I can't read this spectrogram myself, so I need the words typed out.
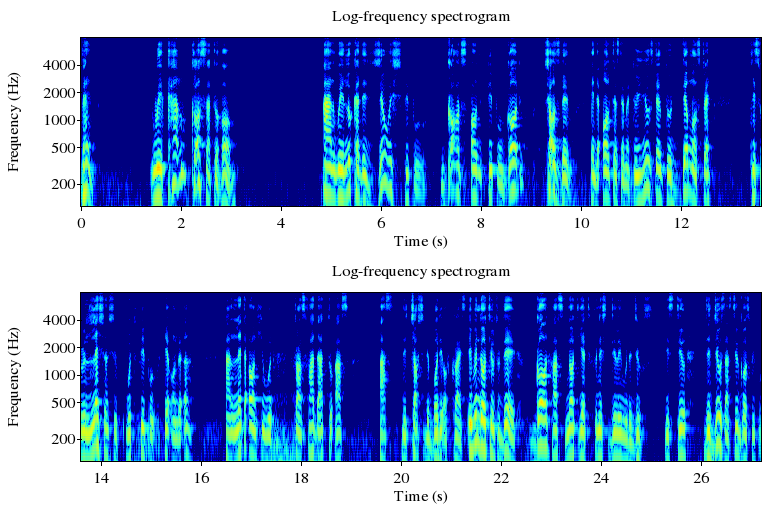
Then we come closer to home and we look at the Jewish people, God's own people. God chose them in the Old Testament to use them to demonstrate his relationship with people here on the earth. And later on, he would transfer that to us as the church, the body of Christ. Even though till today, God has not yet finished dealing with the Jews. He's still, the Jews are still God's people.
